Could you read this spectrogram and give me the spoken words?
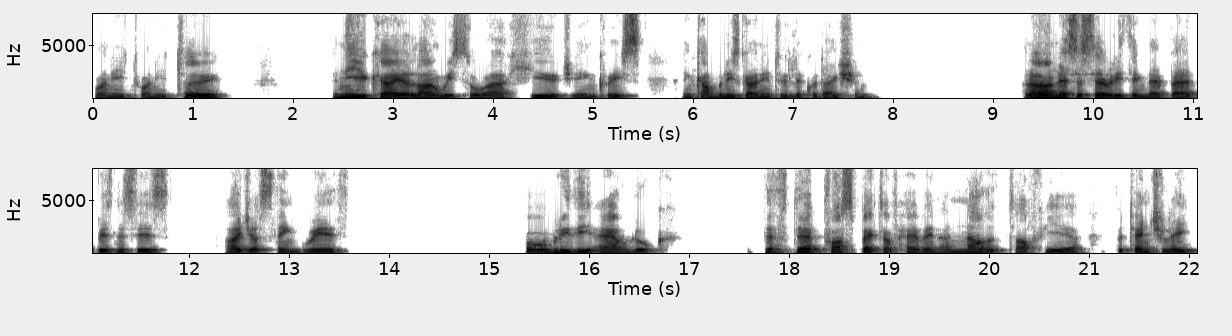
2022, in the UK alone, we saw a huge increase in companies going into liquidation. And I don't necessarily think they're bad businesses. I just think with probably the outlook, the, the prospect of having another tough year potentially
